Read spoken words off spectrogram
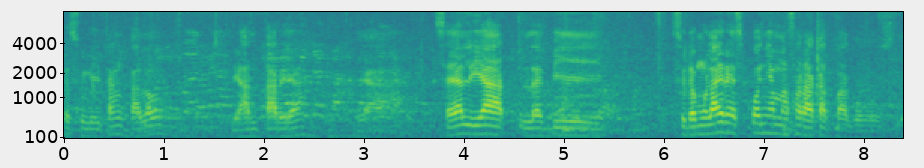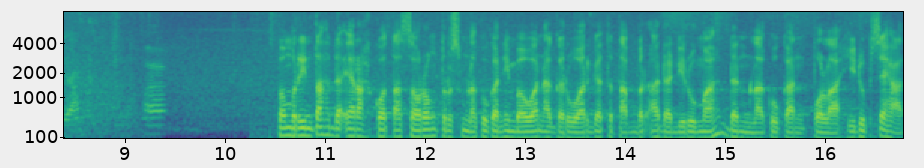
kesulitan kalau diantar ya ya saya lihat lebih sudah mulai responnya masyarakat bagus ya Pemerintah daerah Kota Sorong terus melakukan himbauan agar warga tetap berada di rumah dan melakukan pola hidup sehat.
